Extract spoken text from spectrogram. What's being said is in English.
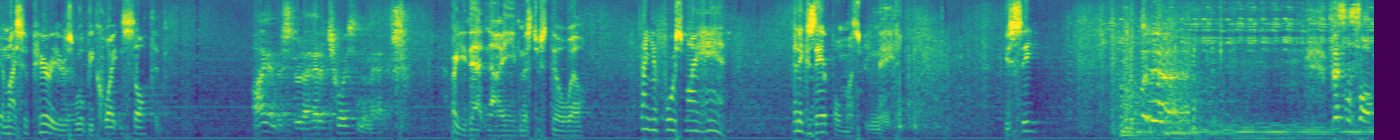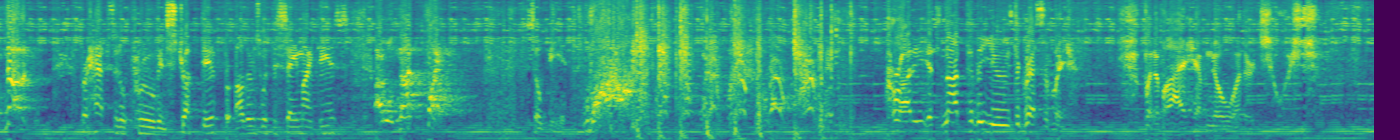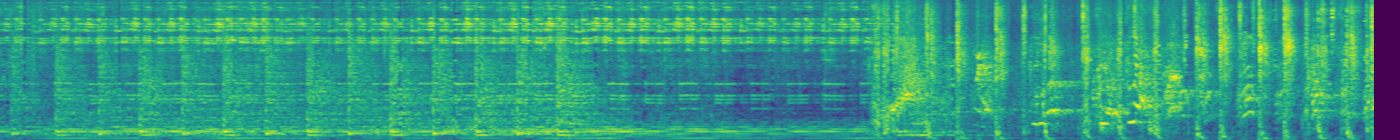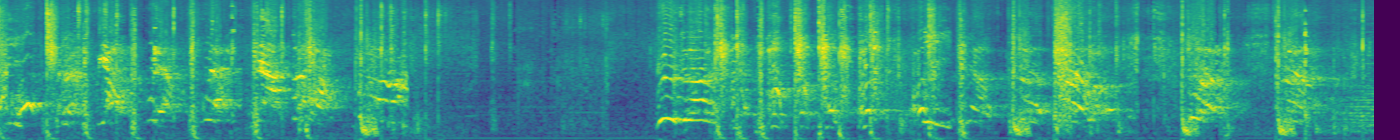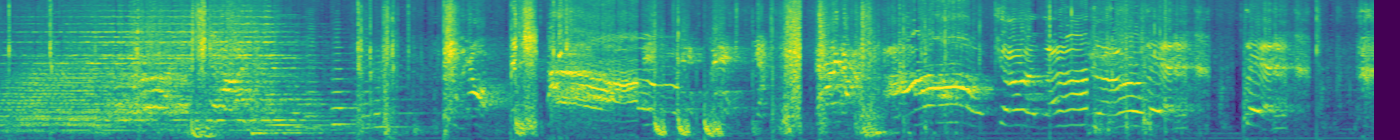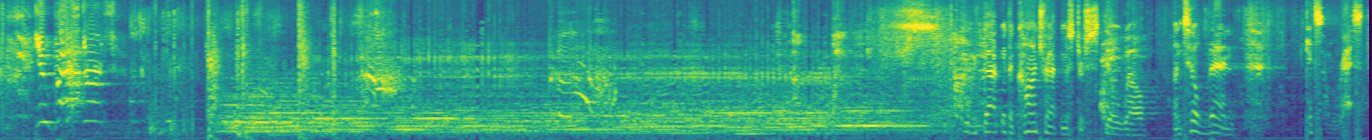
and my superiors will be quite insulted. I understood I had a choice in the matter. Are you that naive, Mr. Stillwell? Now you force my hand. An example must be made. You see? This'll solve nothing. Perhaps it'll prove instructive for others with the same ideas. I will not fight. So be it. Karate is not to be used aggressively. But if I have no other choice. Bastards! We'll be back with a contract, Mr. Stillwell. Until then, get some rest.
